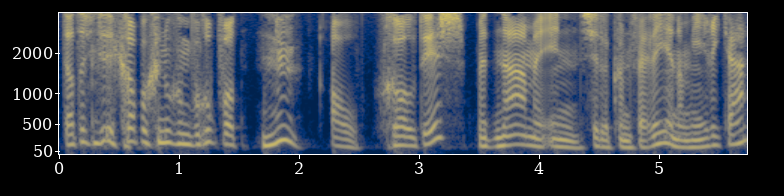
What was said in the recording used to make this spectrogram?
dat is grappig genoeg een beroep wat nu al groot is. Met name in Silicon Valley in Amerika.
